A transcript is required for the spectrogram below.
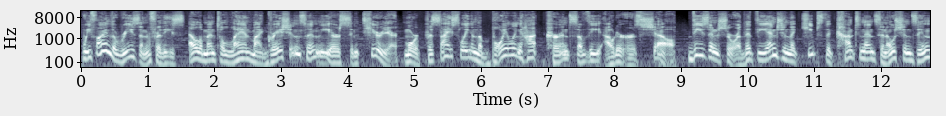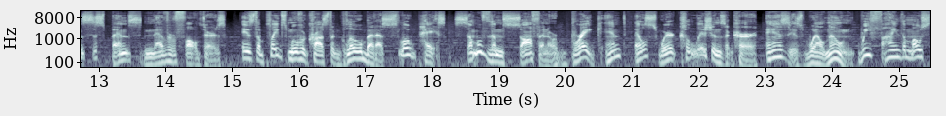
We find the reason for these elemental land migrations in the Earth's interior, more precisely in the boiling hot currents of the outer Earth's shell. These ensure that the engine that keeps the continents and oceans in suspense never falters. As the plates move across the globe at a slow pace, some of them soften or break and elsewhere collisions occur. As is well known, we find the most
